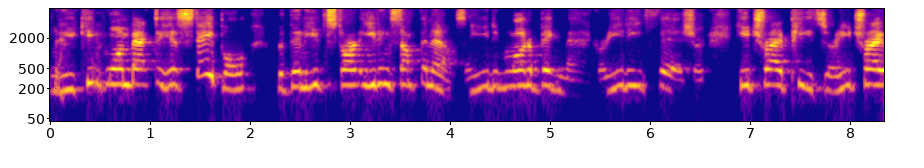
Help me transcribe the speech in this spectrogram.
And he'd keep going back to his staple, but then he'd start eating something else. And he'd want a Big Mac, or he'd eat fish, or he'd try pizza, or he'd try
